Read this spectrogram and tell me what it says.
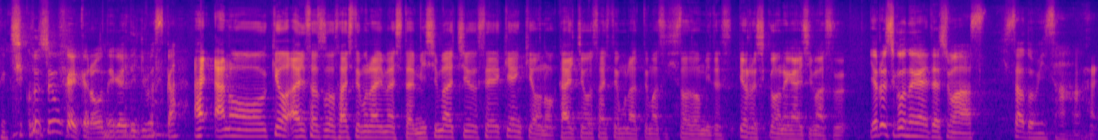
自己紹介からお願いできますか？はい、あの今日挨拶をさせてもらいました三島中世研究の会長をさせてもらってます久富です。よろしくお願いします。よろしくお願いいたします久富さん、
